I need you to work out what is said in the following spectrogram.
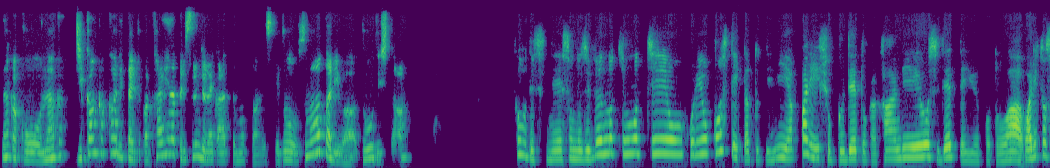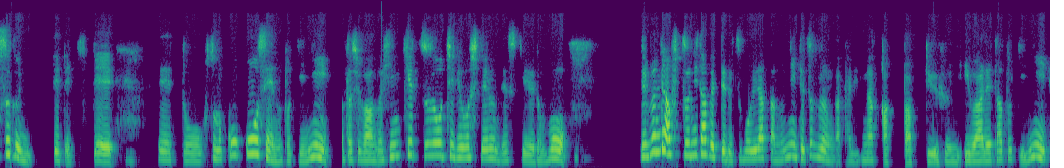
なんかこう、なんか時間かかれたりとか大変だったりするんじゃないかなって思ったんですけど、そのあたりはどうでした？そうですね。その自分の気持ちを掘り起こしていったときに、やっぱり食でとか管理栄養士でっていうことは、割とすぐに出てきて、えっ、ー、と、その高校生の時に、私はあの貧血を治療してるんですけれども、自分では普通に食べてるつもりだったのに、鉄分が足りなかったっていうふうに言われた時に、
